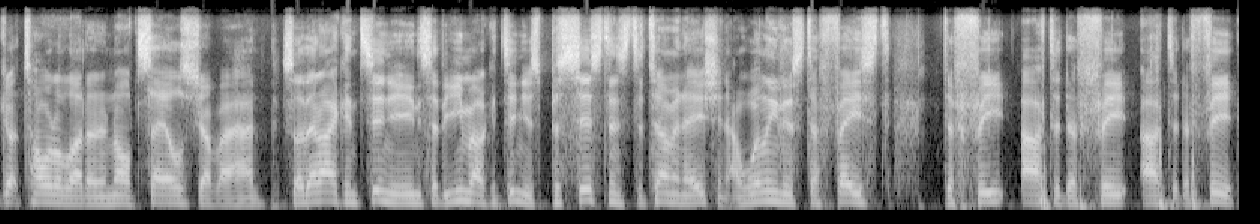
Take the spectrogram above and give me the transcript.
got told a lot at an old sales job I had. So then I continue, and so the email continues persistence, determination, a willingness to face defeat after defeat after defeat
